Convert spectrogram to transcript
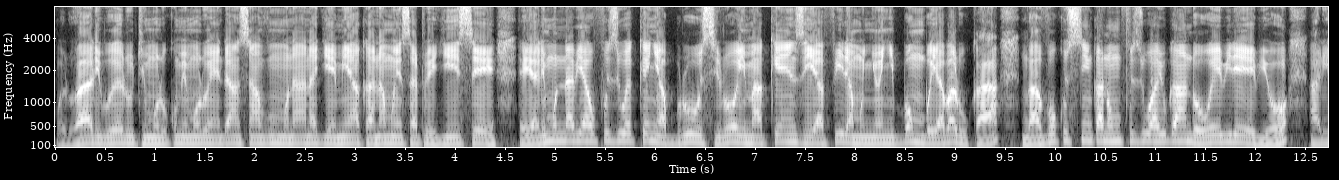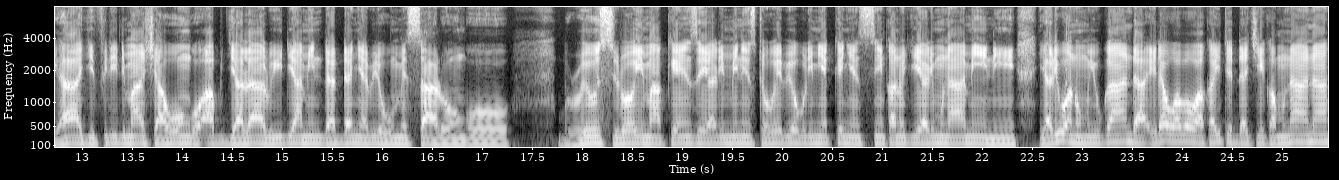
bwe lwali bwe luti mu 1978 gy'emyaka namu esatu egiyise eyali munnabyabufuzi w'e kenya bruce roy mackenzie yafiira mu nnyonyi bomu bwe yabaluka ng'ava okusinkana omufuzi wa uganda ow'ebiro ebyo alihaji field marshal awongo abdjalal idi amin dadda nyabire owume saalongo bruce roy mackenzie yali minisita ow'ebyobulimi e kenya ensinkano gye yalimu n'amiini yali wano mu uganda era waba wakayita eddakiika munaana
